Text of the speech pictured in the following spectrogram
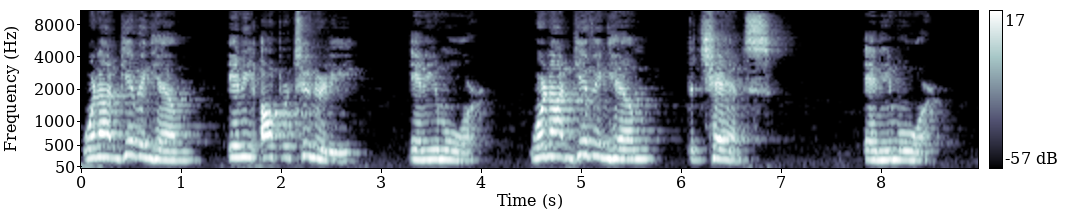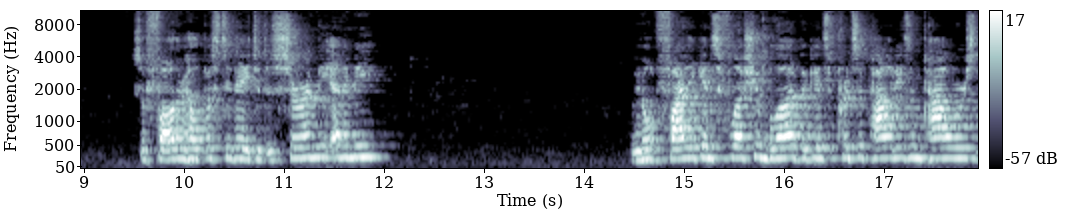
We're not giving him any opportunity anymore. We're not giving him the chance anymore. So Father, help us today to discern the enemy we don't fight against flesh and blood, but against principalities and powers,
